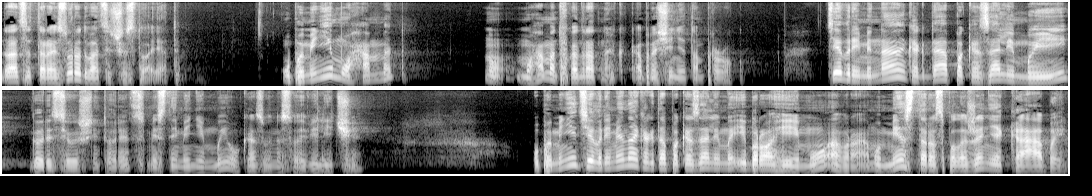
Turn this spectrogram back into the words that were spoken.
22 сура, 26 аят. Упомяни Мухаммад, ну, Мухаммад в квадратных, как обращение там пророку. Те времена, когда показали мы, говорит Всевышний Творец, местоимением мы, указывая на свое величие. Упомяни те времена, когда показали мы Ибрагиму, Аврааму, место расположения Каабы.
